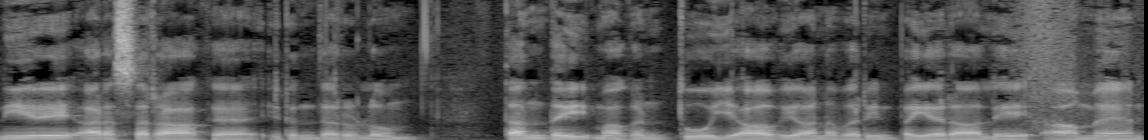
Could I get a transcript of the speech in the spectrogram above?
நீரே அரசராக இருந்தருளும். தந்தை மகன் தூய் ஆவியானவரின் பெயராலே ஆமேன்.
